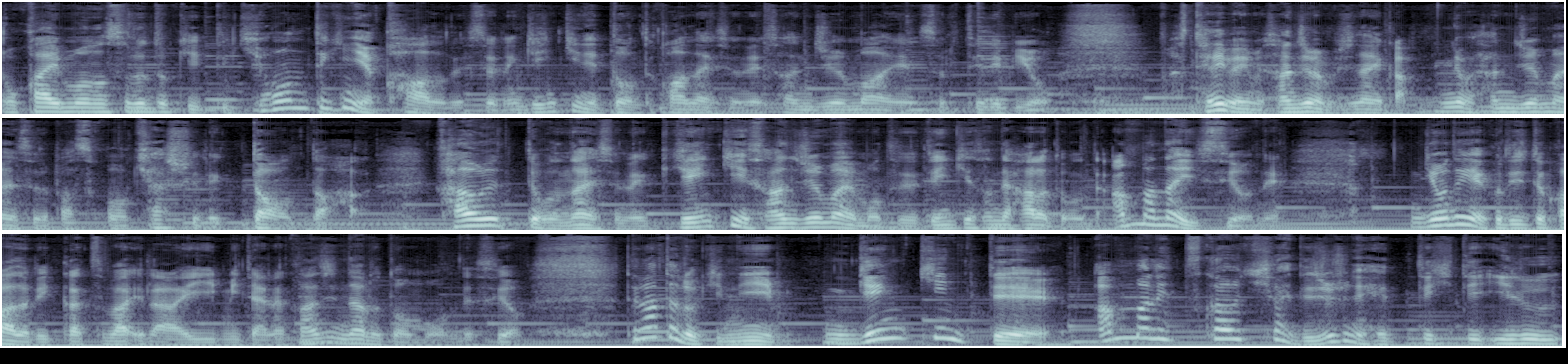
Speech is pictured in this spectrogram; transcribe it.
お買い物するときって基本的にはカードですよね。現金でドンって買わないですよね。30万円するテレビを。テレビは今30万円もしないか。今30万円するパソコンをキャッシュでドンと買うってことないですよね。現金30万円持ってて電気屋さんで払うってことってあんまないですよね。基本的にはクレジットカードで一括払いみたいな感じになると思うんですよ。ってなった時に、現金ってあんまり使う機会って徐々に減ってきている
